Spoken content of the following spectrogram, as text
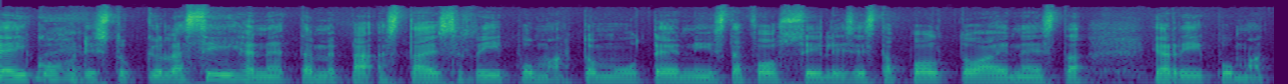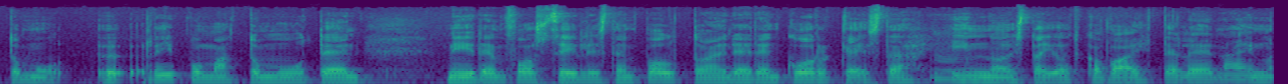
ei niin. kohdistu kyllä siihen, että me päästäisiin riippumattomuuteen niistä fossiilisista polttoaineista ja riippumattomu- riippumattomuuteen niiden fossiilisten polttoaineiden korkeista mm. hinnoista, jotka vaihtelee näin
